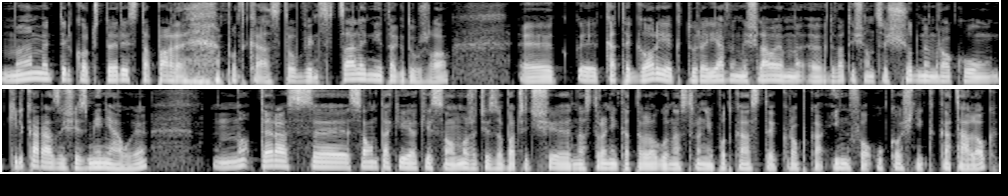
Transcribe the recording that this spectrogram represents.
Mamy tylko 400 parę podcastów, więc wcale nie tak dużo. Y, kategorie, które ja wymyślałem w 2007 roku, kilka razy się zmieniały. No, teraz e, są takie, jakie są. Możecie zobaczyć e, na stronie katalogu, na stronie podcasty.info ukośnik katalog.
